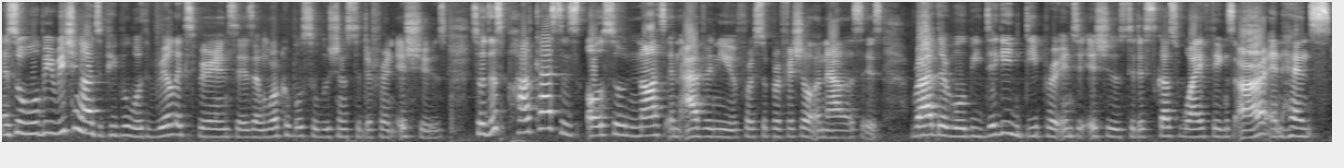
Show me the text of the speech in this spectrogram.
And so we'll be reaching out to people with real experiences and workable solutions to different issues. So this podcast is also not an avenue for superficial analysis. Rather, we'll be digging deeper into issues to discuss why things are and hence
